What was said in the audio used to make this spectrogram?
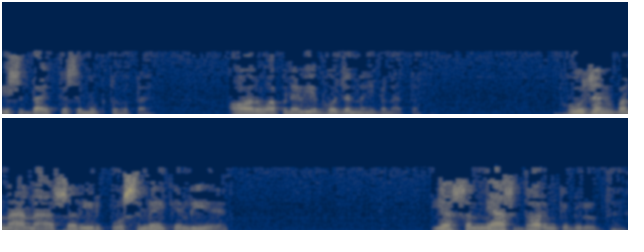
इस दायित्व से मुक्त होता है और वो अपने लिए भोजन नहीं बनाता। भोजन बनाना शरीर पोषने के लिए यह सन्यास धर्म के विरुद्ध है।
